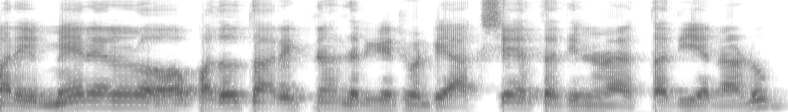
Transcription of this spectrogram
మరి మే నెలలో పదో తారీఖున జరిగేటువంటి అక్షయ తది తదియ నాడు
